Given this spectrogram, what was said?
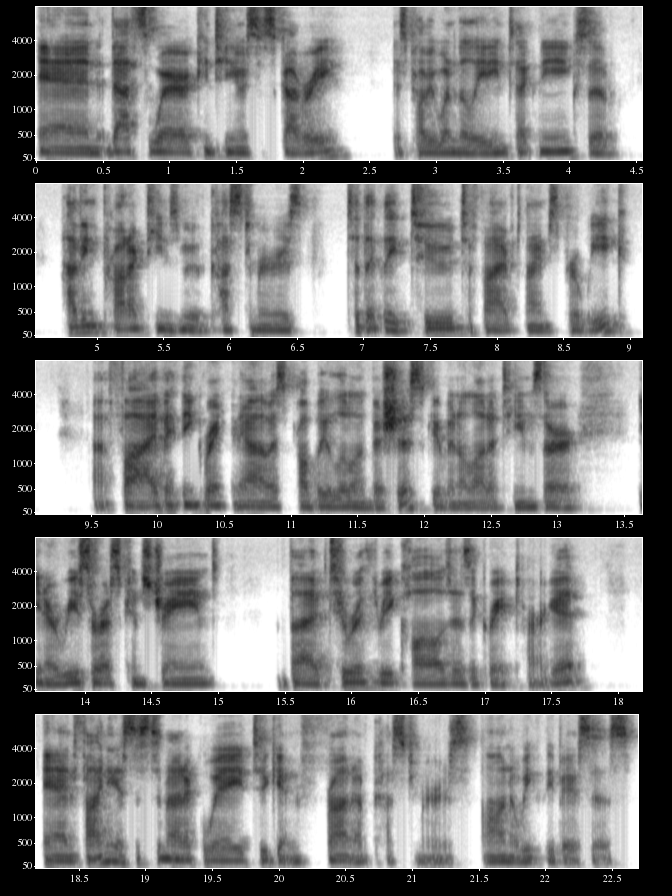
And that's where continuous discovery is probably one of the leading techniques of having product teams meet with customers typically two to five times per week. Uh, five, I think right now is probably a little ambitious given a lot of teams are, you know, resource constrained, but two or three calls is a great target. And finding a systematic way to get in front of customers on a weekly basis.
